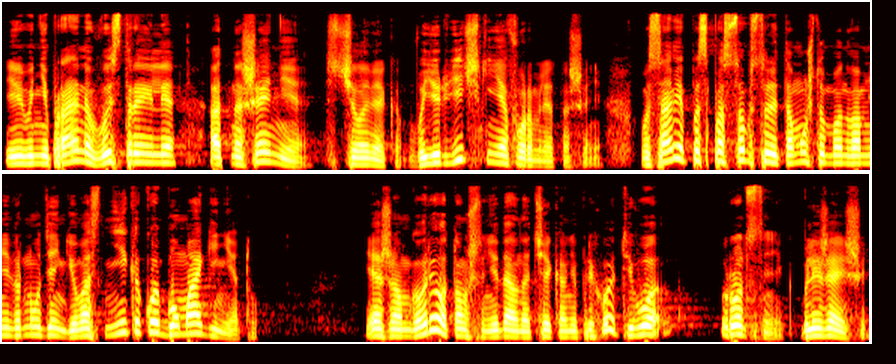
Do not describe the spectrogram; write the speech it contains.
И вы неправильно выстроили отношения с человеком. Вы юридически не оформили отношения. Вы сами поспособствовали тому, чтобы он вам не вернул деньги. У вас никакой бумаги нету. Я же вам говорил о том, что недавно человек ко мне приходит, его родственник, ближайший,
